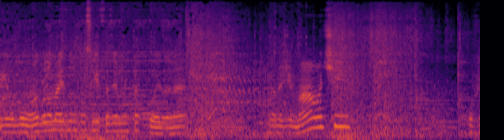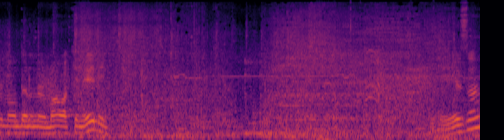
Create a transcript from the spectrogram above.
Peguei um bom ângulo, mas não consegui fazer muita coisa, né? Dano de mount. Confirmar um dano normal aqui nele. Beleza.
